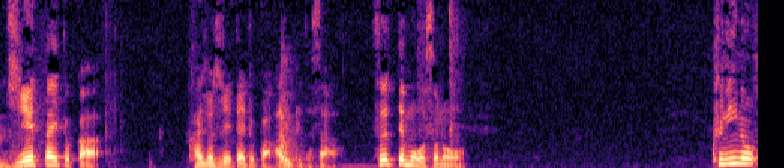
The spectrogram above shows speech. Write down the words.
ん自衛隊とか、海上自衛隊とかあるけどさ、それってもうその、国の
